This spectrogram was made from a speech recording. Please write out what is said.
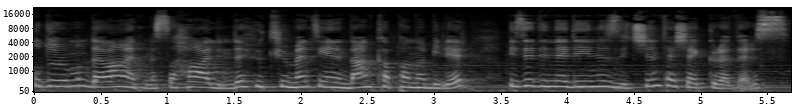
bu durumun devam etmesi halinde hükümet yeniden kapanabilir. Bizi dinlediğiniz için teşekkür ederiz.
